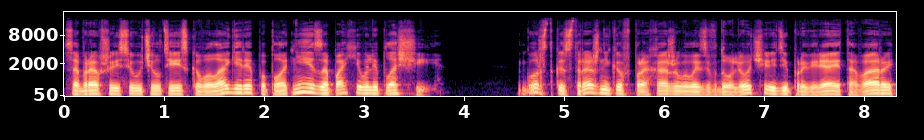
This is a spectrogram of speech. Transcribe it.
собравшиеся у Челтейского лагеря, поплотнее запахивали плащи. Горстка стражников прохаживалась вдоль очереди, проверяя товары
